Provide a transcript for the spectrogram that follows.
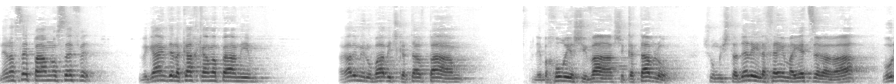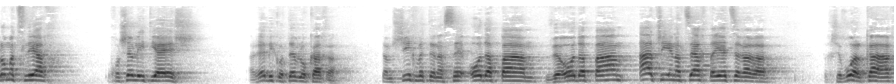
ננסה פעם נוספת. וגם אם זה לקח כמה פעמים. הרבי מלובביץ' כתב פעם לבחור ישיבה שכתב לו שהוא משתדל להילחם עם היצר הרע והוא לא מצליח, הוא חושב להתייאש. הרבי כותב לו ככה, תמשיך ותנסה עוד הפעם ועוד הפעם עד שינצח את היצר הרע. תחשבו על כך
